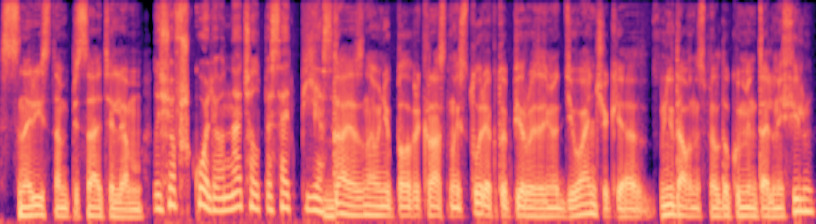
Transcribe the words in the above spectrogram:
сценаристам, писателям. Еще в школе он начал писать пьесы. Да, я знаю, у него была прекрасная история, кто первый займет диванчик. Я недавно смотрел документальный фильм.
